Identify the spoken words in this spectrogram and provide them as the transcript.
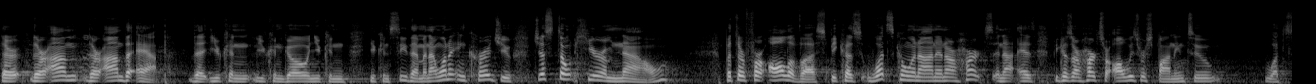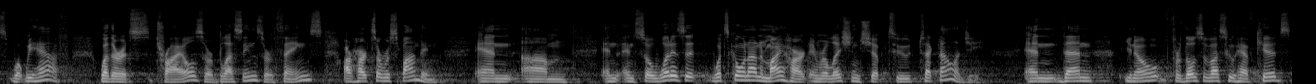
They're, they're, on, they're on the app that you can, you can go and you can, you can see them. And I want to encourage you just don't hear them now, but they're for all of us because what's going on in our hearts? And as, because our hearts are always responding to what's, what we have. Whether it's trials or blessings or things, our hearts are responding. And, um, and, and so, what is it, what's going on in my heart in relationship to technology? And then, you know, for those of us who have kids,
